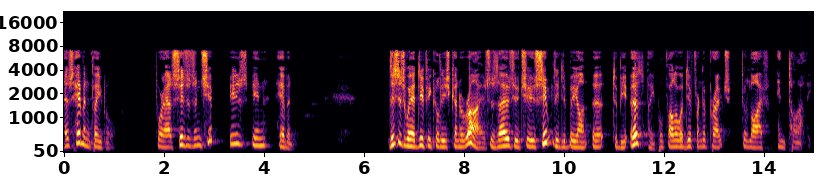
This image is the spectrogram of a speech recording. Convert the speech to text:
as heaven people. For our citizenship is in heaven. This is where difficulties can arise, as those who choose simply to be on earth, to be earth people follow a different approach to life entirely.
